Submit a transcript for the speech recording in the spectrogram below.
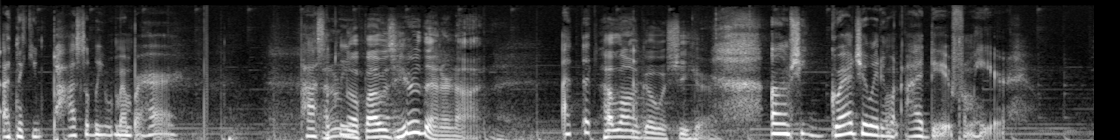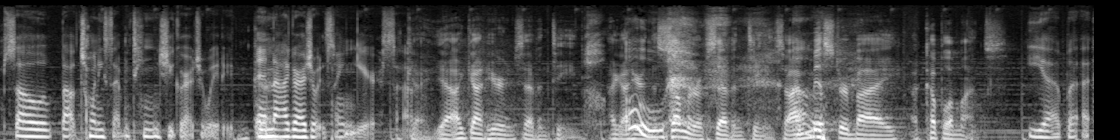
I think you possibly remember her. Possibly. I don't know if I was here then or not. Th- How long ago was she here? Um, she graduated when I did from here. So about 2017, she graduated, okay. and I graduated the same year. So okay, yeah, I got here in 17. I got Ooh. here in the summer of 17, so I oh. missed her by a couple of months. Yeah, but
